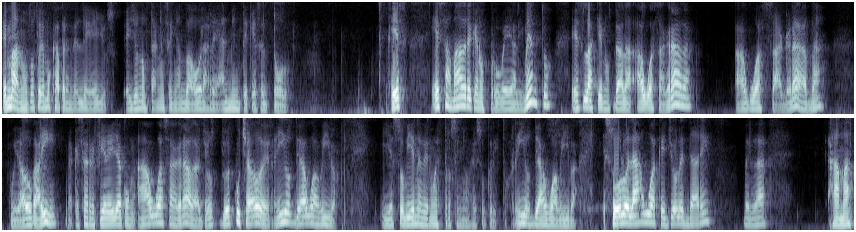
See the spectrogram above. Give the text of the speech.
Es más, nosotros tenemos que aprender de ellos. Ellos nos están enseñando ahora realmente qué es el todo. Es esa madre que nos provee alimento, es la que nos da la agua sagrada. Agua sagrada. Cuidado que ahí, ¿a qué se refiere ella con agua sagrada? Yo, yo he escuchado de ríos de agua viva. Y eso viene de nuestro Señor Jesucristo. Ríos de agua viva. Solo el agua que yo les daré, ¿verdad? Jamás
